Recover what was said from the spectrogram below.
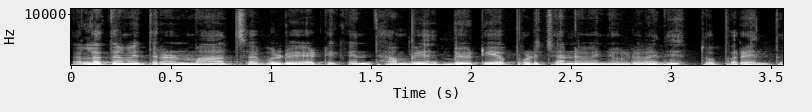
चला तर मित्रांनो आजचा व्हिडिओ या ठिकाणी थांबूया. भेटूया पुढच्या नवीन व्हिडिओमध्ये तोपर्यंत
